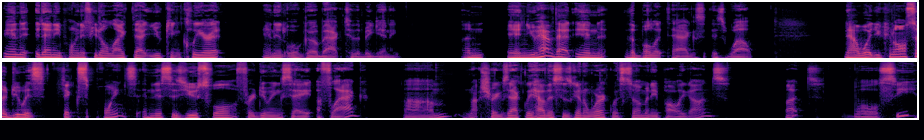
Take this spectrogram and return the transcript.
And at any point, if you don't like that, you can clear it and it will go back to the beginning. And, and you have that in the bullet tags as well. Now, what you can also do is fix points, and this is useful for doing, say, a flag. Um, I'm not sure exactly how this is going to work with so many polygons, but we'll see.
